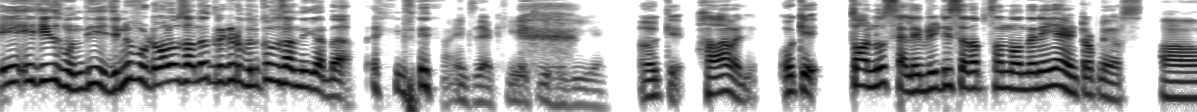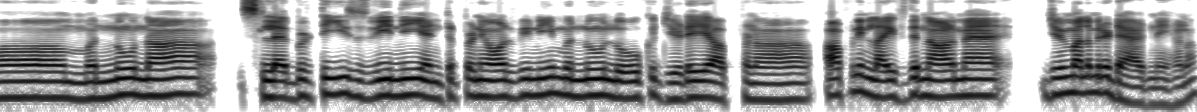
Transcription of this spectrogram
ਇਹ ਇਹ ਚੀਜ਼ ਹੁੰਦੀ ਹੈ ਜਿਹਨੂੰ ਫੁੱਟਬਾਲ ਪਸੰਦ ਹੋ ਕ੍ਰਿਕਟ ਬਿਲਕੁਲ ਪਸੰਦ ਨਹੀਂ ਕਰਦਾ। ਐਗਜ਼ੈਕਟਲੀ ਇਹ ਕੀ ਹੈਗੀ ਹੈ। ਓਕੇ ਹਾਂ ਭਾਜੀ। ਓਕੇ ਤੁਹਾਨੂੰ ਸੈਲੀਬ੍ਰਿਟੀ ਜ਼ਿਆਦਾ ਪਸੰਦ ਆਉਂਦੇ ਨੇ ਜਾਂ ਐਂਟਰਪ੍ਰੈਨਰਸ ਅ ਮੈਨੂੰ ਨਾ ਸੈਲੀਬ੍ਰਿਟੀਜ਼ ਵੀ ਨਹੀਂ ਐਂਟਰਪ੍ਰੈਨਿਓਰ ਵੀ ਨਹੀਂ ਮੈਨੂੰ ਲੋਕ ਜਿਹੜੇ ਆਪਣਾ ਆਪਣੀ ਲਾਈਫ ਦੇ ਨਾਲ ਮੈਂ ਜਿਵੇਂ ਮੰਨ ਲਓ ਮੇਰੇ ਡੈਡ ਨੇ ਹਨਾ।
